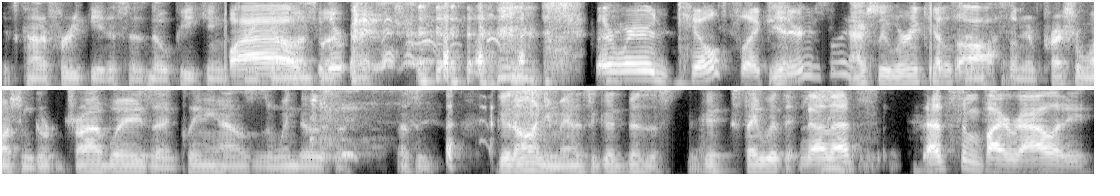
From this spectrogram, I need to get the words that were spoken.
it's kind of freaky. It says no peeking. Wow. God, so they're, they're, wearing kilts? Like, yeah, seriously? Actually, wearing kilts. That's and, awesome. And they're pressure washing driveways and cleaning houses and windows. So that's a, good on you, man. It's a good business. Good, stay with it. No, that's that's some virality.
